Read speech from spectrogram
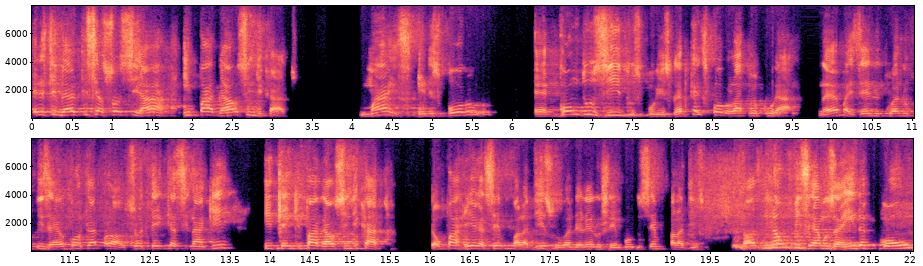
eles tiveram que se associar e pagar o sindicato. Mas eles foram é, conduzidos por isso, não é porque eles foram lá procurar, né? mas eles, quando fizeram o contrato, falaram: o senhor tem que assinar aqui e tem que pagar o sindicato. Então, o Parreira sempre fala disso, o Vanderlei Luxemburgo sempre fala disso. Nós não fizemos ainda com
